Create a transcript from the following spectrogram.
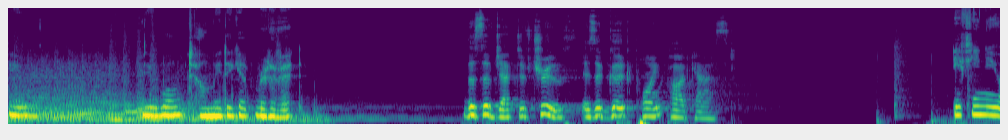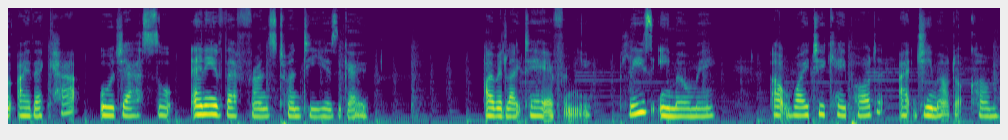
you. you won't tell me to get rid of it. The Subjective Truth is a Good Point podcast. If you knew either Kat or Jess or any of their friends 20 years ago, I would like to hear from you. Please email me at y2kpod at gmail.com.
